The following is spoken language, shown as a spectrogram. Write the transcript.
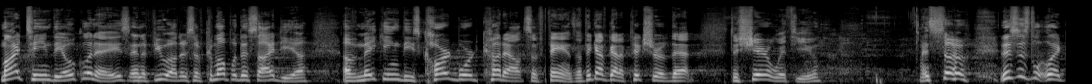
my team, the Oakland A's, and a few others have come up with this idea of making these cardboard cutouts of fans. I think I've got a picture of that to share with you. And so this is like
